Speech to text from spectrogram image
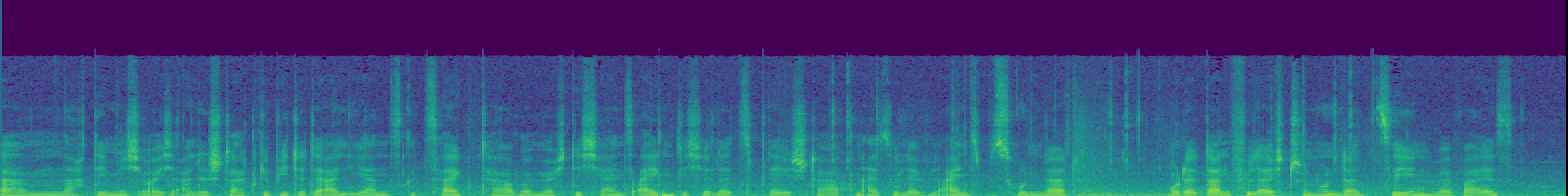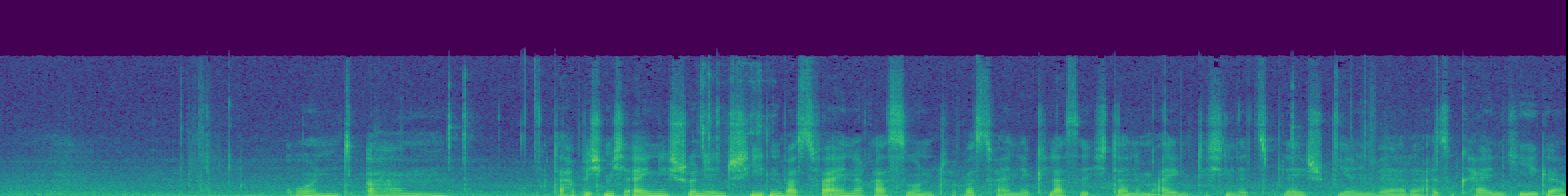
Ähm, nachdem ich euch alle Startgebiete der Allianz gezeigt habe, möchte ich ja ins eigentliche Let's Play starten, also Level 1 bis 100. Oder dann vielleicht schon 110, wer weiß. Und ähm, da habe ich mich eigentlich schon entschieden, was für eine Rasse und was für eine Klasse ich dann im eigentlichen Let's Play spielen werde. Also kein Jäger.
